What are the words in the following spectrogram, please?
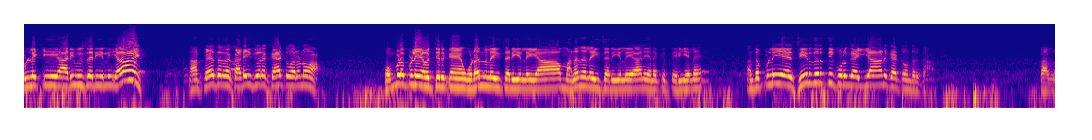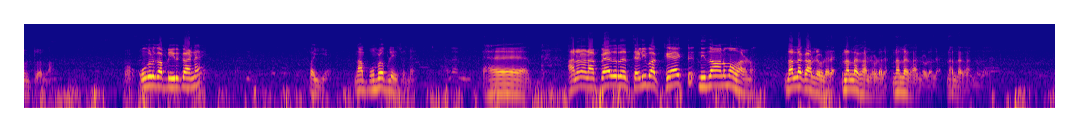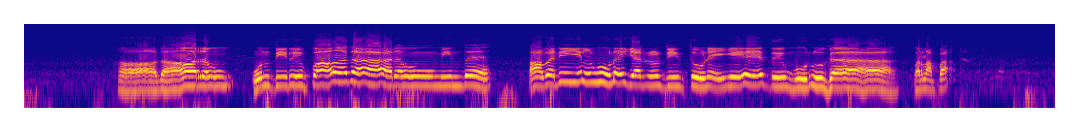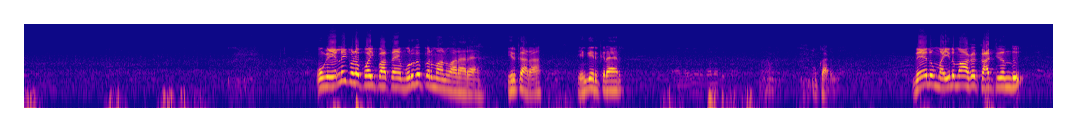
பிள்ளைக்கு அறிவு சரியில்லை. ஏய் நான் பேசுகிறத கடைசி வரை கேட்டு வரணும். பொம்பளை பிள்ளைய வச்சுருக்கேன். உடல்நிலை சரியில்லையா? மனநிலை சரியில்லையான்னு எனக்கு தெரியலை. அந்த பிள்ளைய சீர்திருத்தி கொடுங்க ஐயான்னு கேட்டு வந்திருக்கான். கால் வந்துட்டு வரலாம். உங்களுக்கு அப்படி இருக்கானே பையன். நான் பொம்பளை பிள்ளைய சொன்னேன். அதனால் நான் பேசுகிறத தெளிவாக கேட்டு நிதானமாக வரணும். நல்ல காலில் விடலை நல்ல காலில் விடலை நல்ல காலில் விடலை நல்ல காலில் விடலை ஆதாரம் உன் திருப்பாதாரம் இந்த அவனியில் உனையன்றி துணை ஏது முருகா. வரலாம்ப்பா உங்கள் எல்லைக்குள்ளே போய் பார்த்தேன் முருகப்பெருமான் வராரா? இருக்காரா? எங்கே இருக்கிறார்? உட்காருங்க. வேலும் மயிலுமாக காட்சி தந்து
